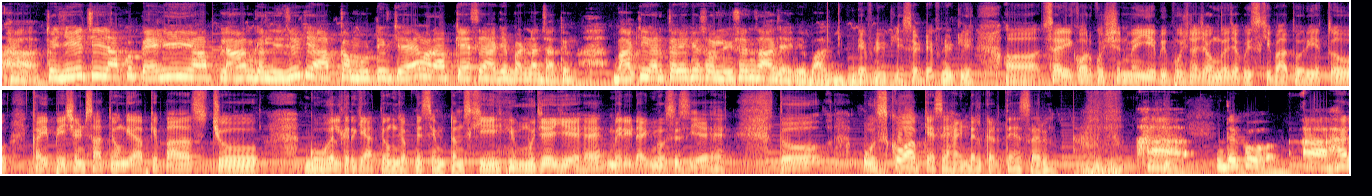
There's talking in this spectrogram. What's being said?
हाँ तो ये चीज़ आपको पहले ही आप प्लान कर लीजिए कि आपका मोटिव क्या है और आप कैसे आगे बढ़ना चाहते हो। बाकी हर तरह के सॉल्यूशंस आ जाएँगे बाद में। डेफिनेटली सर डेफिनेटली सर एक और क्वेश्चन मैं ये भी पूछना चाहूँगा जब इसकी बात हो रही है तो कई पेशेंट्स आते होंगे आपके पास जो गूगल करके आते होंगे अपने सिम्टम्स की। मुझे ये है मेरी डायग्नोसिस ये है। तो उसको आप कैसे हैंडल करते हैं सर हाँ देखो आ, हर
